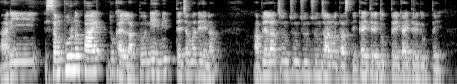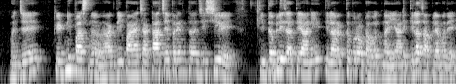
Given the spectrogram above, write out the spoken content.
आणि संपूर्ण पाय दुखायला लागतो नेहमी त्याच्यामध्ये आहे ना आपल्याला चुन चुन चुन चुन जाणवत असते. काहीतरी दुखतंय काहीतरी दुखतंय. म्हणजे किडनीपासनं अगदी पायाच्या टाचेपर्यंत जी शीर आहे ती दबली जाते आणि तिला रक्तपुरवठा होत नाही आणि तिलाच आपल्यामध्ये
